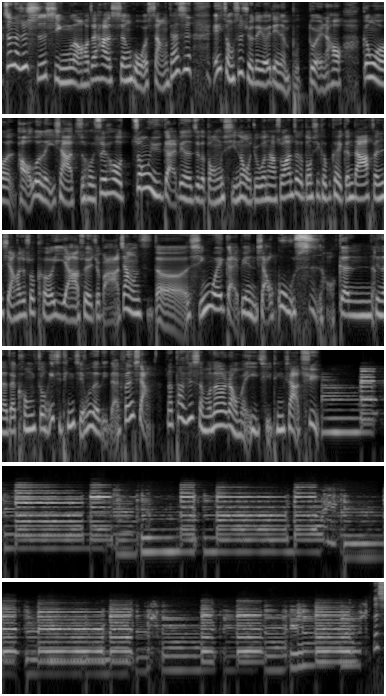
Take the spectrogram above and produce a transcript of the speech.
真的是实行了哈，在他的生活上，但是哎，总是觉得有一点点不对，然后跟我讨论了一下之后，最后终于改变了这个东西。那我就问他说，啊，这个东西可不可以跟大家分享？他就说可以啊，所以就把。这样子的行为改变小故事哈，跟现在在空中一起听节目的李来分享，那到底是什么呢？让我们一起听下去。那事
